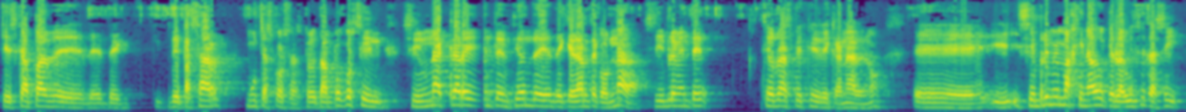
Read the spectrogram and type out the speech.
que es capaz de, de, pasar muchas cosas, pero tampoco sin, sin una clara intención de, quedarte con nada, simplemente ser una especie de canal, ¿no? Eh, y, siempre me he imaginado que la luz es así.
